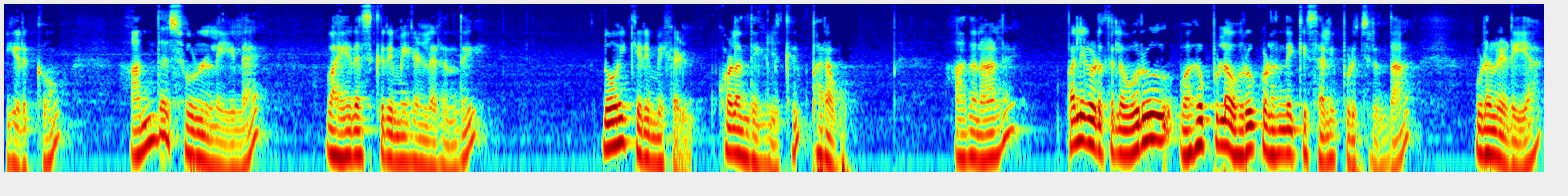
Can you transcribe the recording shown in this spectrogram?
இருக்கும். அந்த சூழ்நிலையில் வைரஸ் கிருமிகள்லேருந்து நோய் கிருமிகள் குழந்தைகளுக்கு பரவும். அதனால் பள்ளிக்கூடத்தில் ஒரு வகுப்பில் ஒரு குழந்தைக்கு சளி பிடிச்சிருந்தா உடனடியாக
